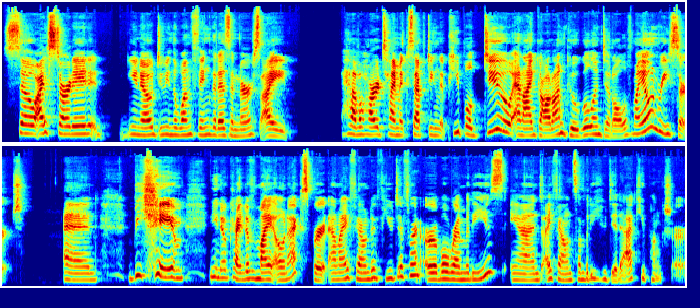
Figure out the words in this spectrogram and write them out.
so i started you know doing the one thing that as a nurse i have a hard time accepting that people do and i got on google and did all of my own research and became, you know, kind of my own expert. And I found a few different herbal remedies and I found somebody who did acupuncture.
